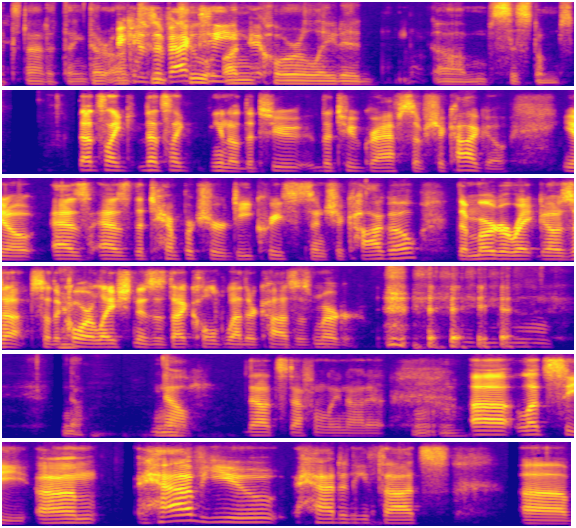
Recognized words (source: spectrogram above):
it's not a thing. They're Because two, the two vaccine- it- uncorrelated um, systems. That's like that's like, you know, the two the two graphs of Chicago. You know, as as the temperature decreases in Chicago, the murder rate goes up. So the correlation is is that cold weather causes murder. Yeah. No. No, that's definitely not it. Mm-mm. Uh, let's see. Um, have you had any thoughts of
